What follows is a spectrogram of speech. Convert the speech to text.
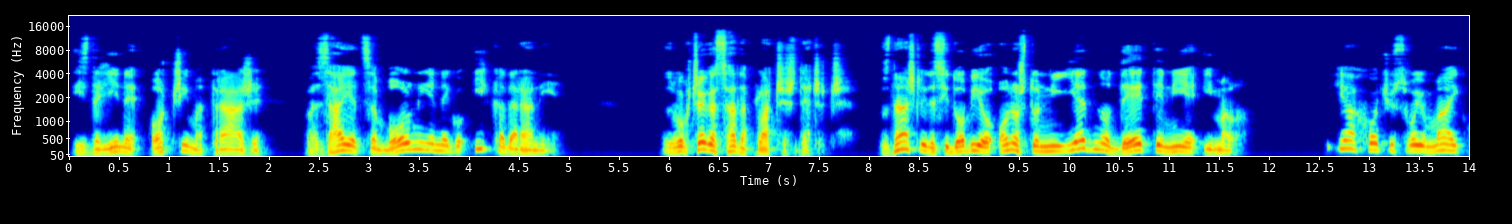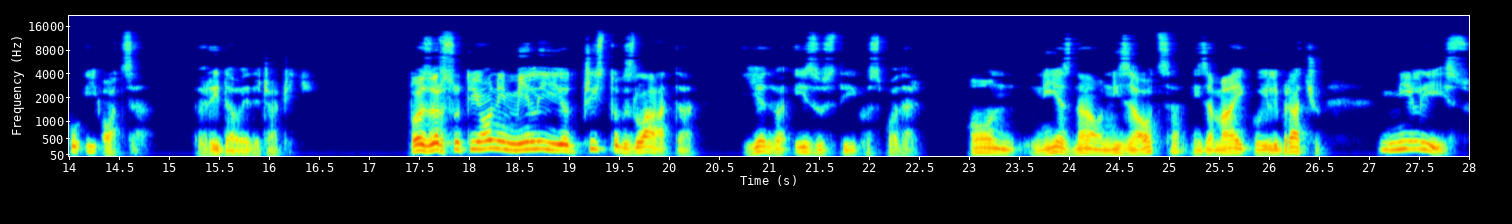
iz daljine očima traže, pa zajeca bolnije nego ikada ranije. Zbog čega sada plačeš, dečače? Znaš li da si dobio ono što ni jedno dete nije imalo? Ja hoću svoju majku i oca, ridao je dečačić. Pa zar su ti oni miliji od čistog zlata? Jedva izusti gospodar. On nije znao ni za oca, ni za majku ili braću. Miliji su,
